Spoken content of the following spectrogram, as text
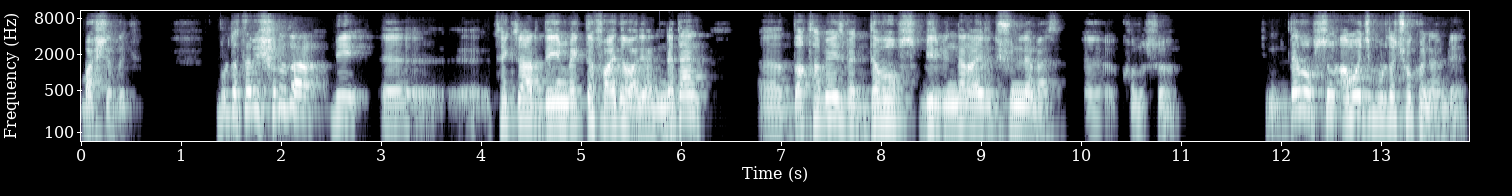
başladık. Burada tabii şunu da bir e, tekrar değinmekte fayda var. Yani neden e, database ve DevOps birbirinden ayrı düşünülemez e, konusu. Şimdi DevOps'un amacı burada çok önemli.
